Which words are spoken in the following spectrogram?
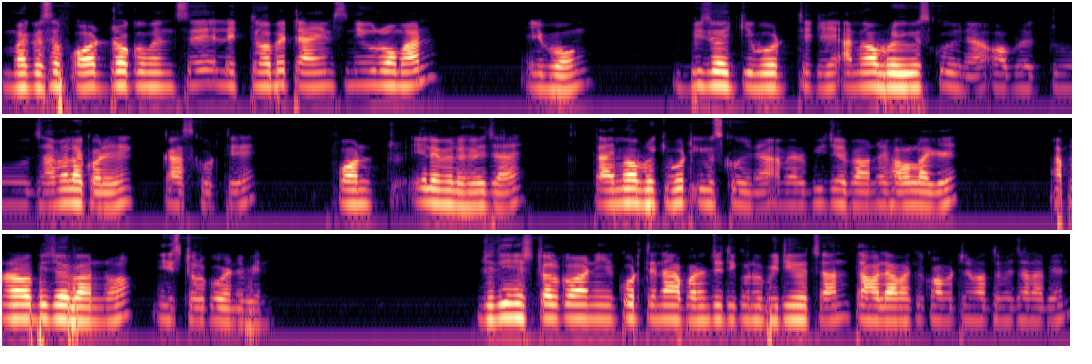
মাইক্রোসফট ওয়ার্ড ডকুমেন্টসে লিখতে হবে টাইমস নিউ রোমান এবং বিজয় কিবোর্ড থেকে আমি অব্র ইউজ করি না। অব্র একটু ঝামেলা করে কাজ করতে। ফন্ট এলোমেলো হয়ে যায়। তাই আমি অব্র কিবোর্ড ইউজ করি না। আমার বিজয় বাহান্ন ভালো লাগে। আপনারাও বিজয় বাহান্ন ইনস্টল করে নেবেন। যদি ইনস্টল করা নিয়ে করতে না পারেন, যদি কোনো ভিডিও চান, তাহলে আমাকে কমেন্টের মাধ্যমে জানাবেন।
